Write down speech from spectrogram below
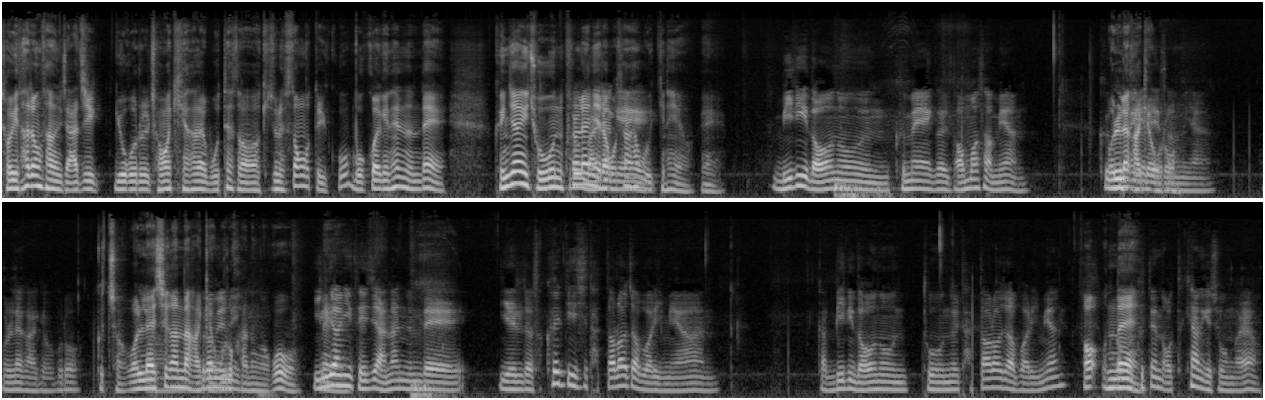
저희 사정상 이제 아직 요거를 정확히 계산을 못해서 기존에 쓰던 것도 있고 못 걸긴 했는데 굉장히 좋은 플랜이라고 생각하고 있긴 해요. 예. 미리 넣어놓은 금액을 넘어서면 그 원래 가격으로. 그냥 원래 가격으로 그쵸. 원래 아, 시간당 가격으로 가는 거고. 1년이 네. 되지 않았는데 예를 들어서 크레딧이 다 떨어져 버리면 그러니까 미리 넣어놓은 돈을 다 떨어져 버리면 어, 근데 그때는 어떻게 하는 게 좋은가요?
